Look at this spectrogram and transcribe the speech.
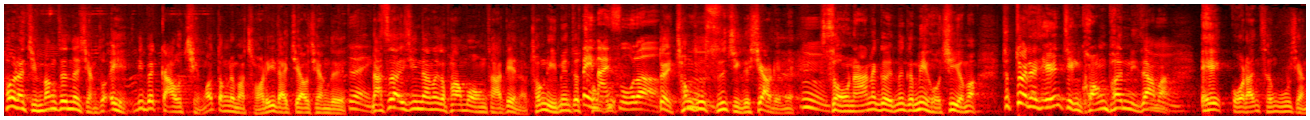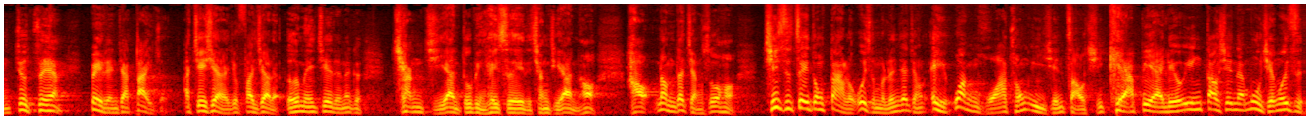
后来警方真的想说，哎、欸，你别搞钱，我懂了嘛，带你来交枪的。对，哪知道一进到那个泡沫红茶店了，从里面就被埋伏了。对，冲出十几个笑脸的，嗯，手拿那个那个灭火器，有没有？就对着员警狂喷，你知道吗？哎、嗯欸，果然陈福祥就这样被人家带走啊。接下来就犯下了峨眉街的那个枪击案，毒品黑吃黑的枪击案。哈，好，那我们再讲说哈，其实这栋大楼为什么人家讲，哎、欸，万华从以前早期 K B I 刘英到现在目前为止，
